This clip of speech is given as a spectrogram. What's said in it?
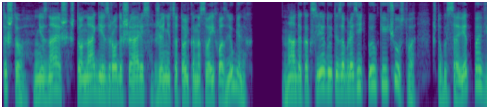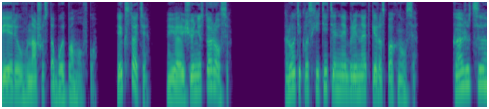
Ты что, не знаешь, что наги из рода Шарис женятся только на своих возлюбленных? Надо как следует изобразить пылкие чувства, чтобы совет поверил в нашу с тобой помолвку. И, кстати, я еще не старался». Ротик восхитительной брюнетки распахнулся. «Кажется,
